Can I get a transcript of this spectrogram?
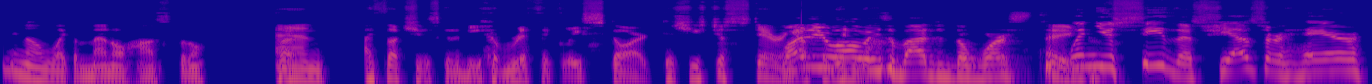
you know, like a mental hospital. and I thought she was going to be horrifically scarred because she's just staring. Why do you window. always imagine the worst thing? When you see this, she has her hair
